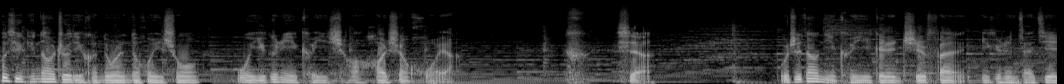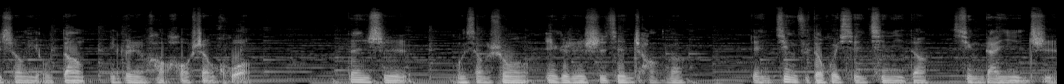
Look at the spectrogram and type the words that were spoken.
或许听到这里，很多人都会说：“我一个人也可以好好生活呀。”是啊。我知道你可以一个人吃饭，一个人在街上游荡，一个人好好生活。但是，我想说，一个人时间长了，连镜子都会嫌弃你的形单影只。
